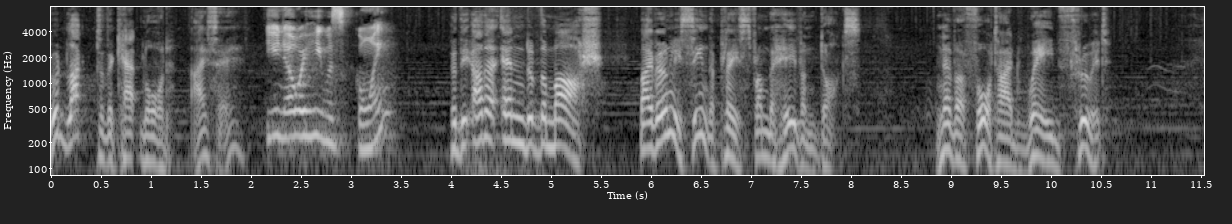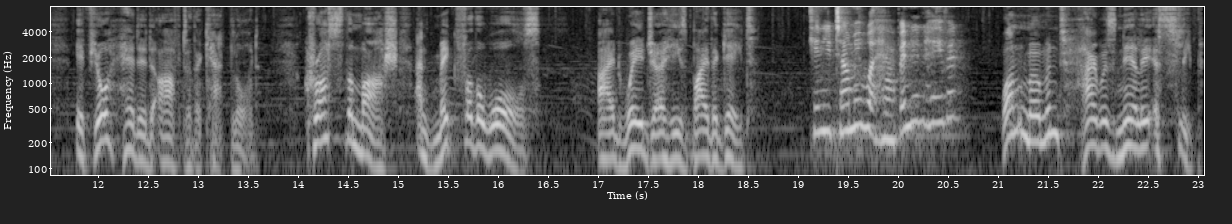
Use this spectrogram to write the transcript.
good luck to the Cat Lord, I say. Do you know where he was going? To the other end of the marsh. I've only seen the place from the Haven docks. Never thought I'd wade through it. If you're headed after the Cat Lord, cross the marsh and make for the walls. I'd wager he's by the gate. Can you tell me what happened in Haven? One moment I was nearly asleep,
